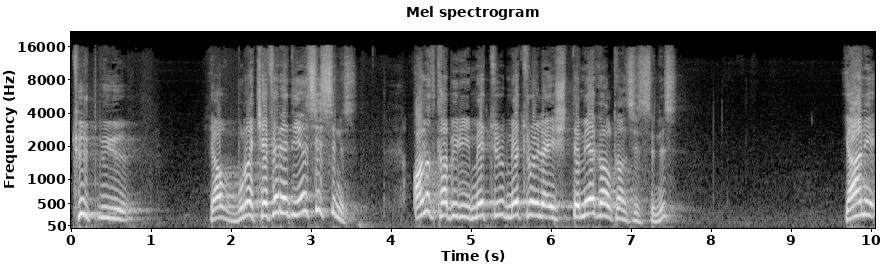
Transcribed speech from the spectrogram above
Türk büyüğü. Ya buna kefere diyen sizsiniz. Anıtkabir'i metro, metro ile eşitlemeye kalkan sizsiniz. Yani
